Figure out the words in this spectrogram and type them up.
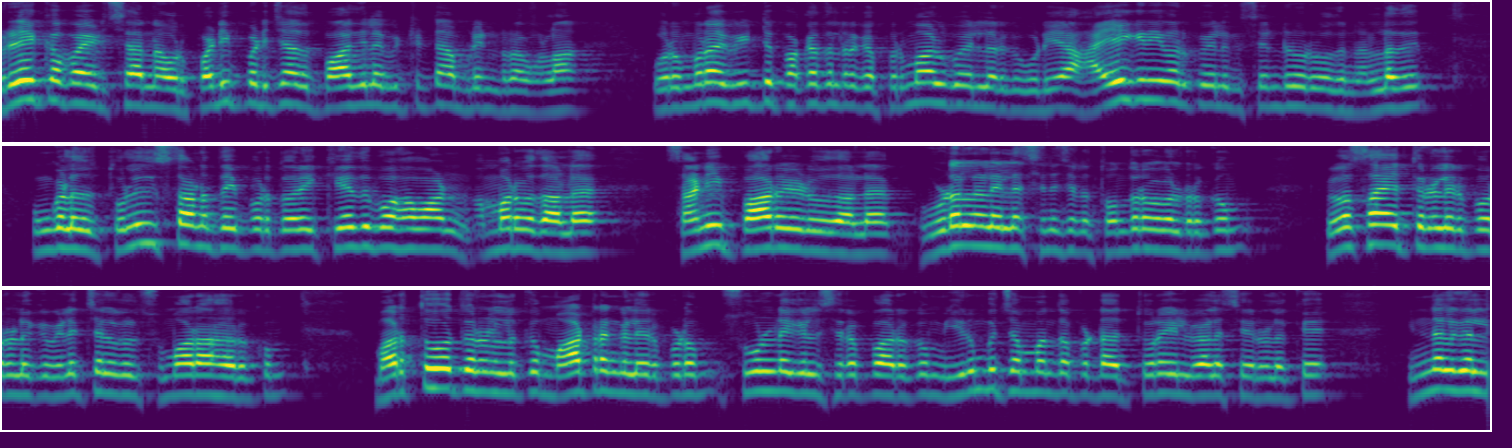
பிரேக்கப் ஆகிடுச்சா நான் ஒரு படி படித்தேன் அது பாதியில் விட்டுட்டேன் அப்படின்றவங்களாம் ஒரு முறை வீட்டு பக்கத்தில் இருக்க பெருமாள் கோயிலில் இருக்கக்கூடிய அயகிரிவர் கோயிலுக்கு சென்று வருவது நல்லது. உங்களது தொழில் ஸ்தானத்தை பொறுத்தவரை கேது பகவான் அமர்வதால் சனி பார்வையிடுவதால் உடல்நிலையில் சின்ன சின்ன தொந்தரவுகள் இருக்கும். விவசாயத்துறையில் இருப்பவர்களுக்கு விளைச்சல்கள் சுமாராக இருக்கும். மருத்துவத்துறைகளுக்கு மாற்றங்கள் ஏற்படும். சூழ்நிலைகள் சிறப்பாக இருக்கும். இரும்பு சம்பந்தப்பட்ட துறையில் வேலை செய்கிறவர்களுக்கு இன்னல்கள்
